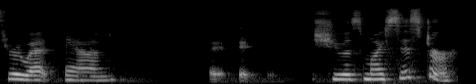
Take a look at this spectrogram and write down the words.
through it, and it, it, she was my sister.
